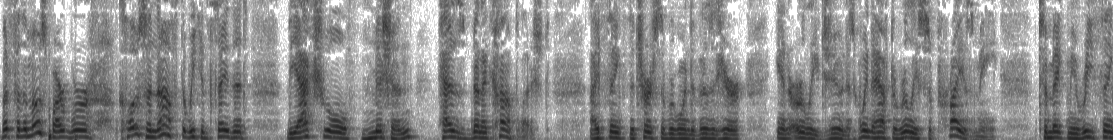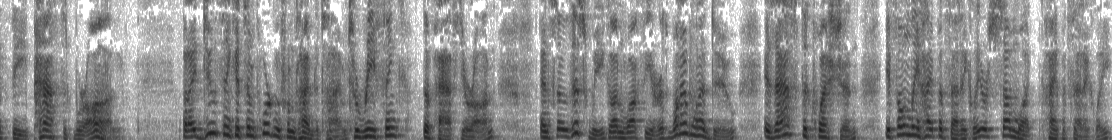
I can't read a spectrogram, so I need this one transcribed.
But for the most part, we're close enough that we could say that the actual mission has been accomplished. I think the church that we're going to visit here in early June is going to have to really surprise me to make me rethink the path that we're on. But I do think it's important from time to time to rethink the path you're on. And so this week on Walk the Earth, what I want to do is ask the question, if only hypothetically or somewhat hypothetically,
